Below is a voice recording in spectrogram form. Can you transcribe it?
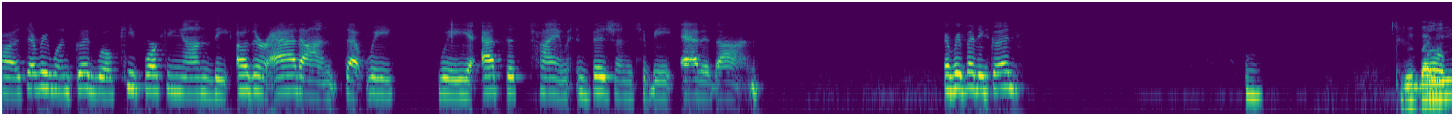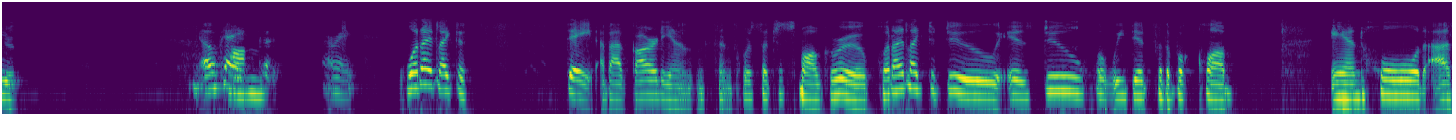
uh, is everyone good? We'll keep working on the other add-ons that we, we at this time envision to be added on. Everybody good? Good by Well, me. Okay, Um, good. All right. what I'd like to state about Guardians, since we're such a small group, what I'd like to do is do what we did for the book club and hold a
